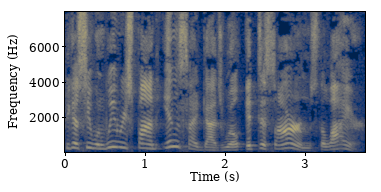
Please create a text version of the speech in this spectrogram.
Because, see, when we respond inside God's will, it disarms the liar.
